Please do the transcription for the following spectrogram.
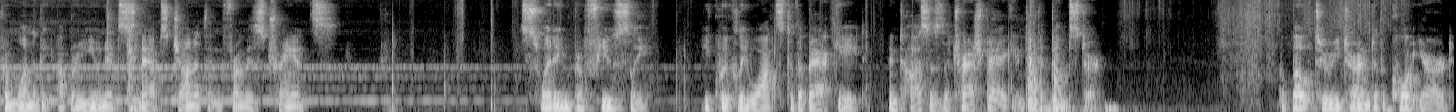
from one of the upper units snaps Jonathan from his trance. Sweating profusely, he quickly walks to the back gate and tosses the trash bag into the dumpster. About to return to the courtyard,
